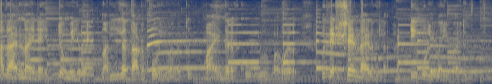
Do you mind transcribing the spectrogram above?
അതായിരുന്നു അതിന്റെ ഏറ്റവും വലിയ ഭയം നല്ല തണുപ്പ് പോയി വന്നിട്ട് ഭയങ്കര ഒരു രക്ഷ ഉണ്ടായിരുന്നില്ല അടിപൊളി വൈബായിരുന്നു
